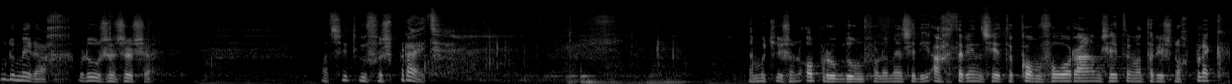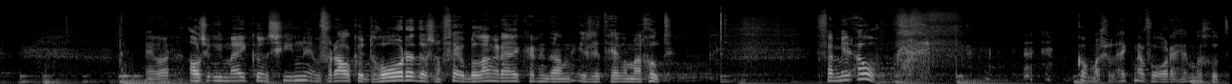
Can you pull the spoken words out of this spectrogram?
Goedemiddag, broers en zussen. Wat zit u verspreid? Dan moet je eens een oproep doen voor de mensen die achterin zitten. Kom vooraan zitten, want er is nog plek. Nee hoor, als u mij kunt zien en vooral kunt horen, dat is nog veel belangrijker, dan is het helemaal goed. Vanmiddag, oh, kom maar gelijk naar voren, helemaal goed.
